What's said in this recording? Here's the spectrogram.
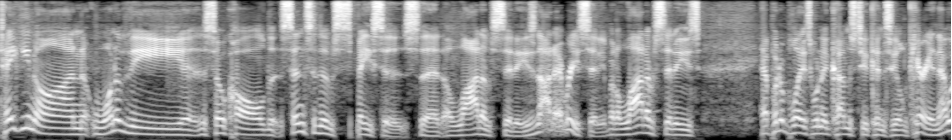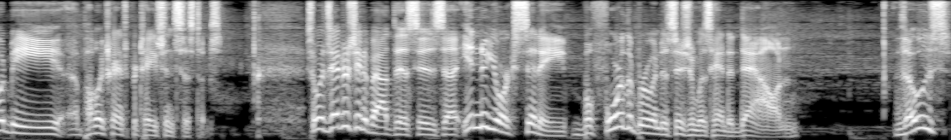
taking on one of the so called sensitive spaces that a lot of cities, not every city, but a lot of cities have put in place when it comes to concealed carry. And that would be uh, public transportation systems. So, what's interesting about this is uh, in New York City, before the Bruen decision was handed down, those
